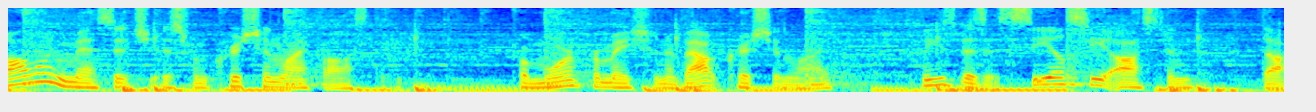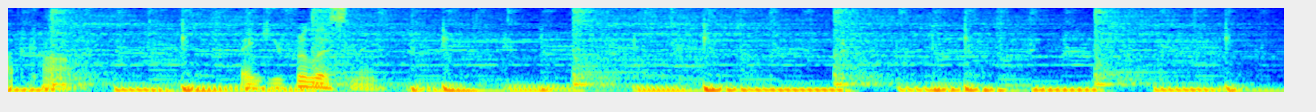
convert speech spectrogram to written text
following message is from Christian Life Austin. For more information about Christian Life, please visit clcaustin.com. Thank you for listening.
